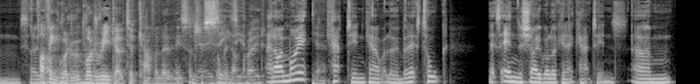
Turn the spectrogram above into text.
Mm, so I think Rod- Rodrigo to Calvert Lewin is such yeah, a solid easier. upgrade. And I might Yeah. captain Calvert Lewin, but let's talk. Let's end the show by looking at captains. Um,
